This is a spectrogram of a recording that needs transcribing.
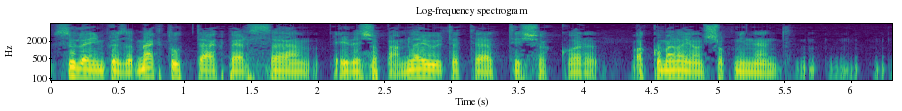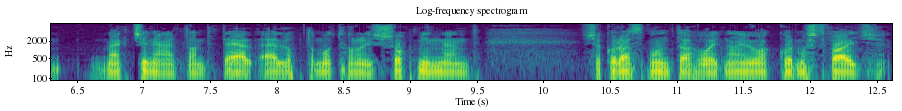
Szüleim között megtudták, persze, édesapám leültetett, és akkor, akkor már nagyon sok mindent megcsináltam, tehát el, elloptam otthonról is sok mindent, és akkor azt mondta, hogy na jó, akkor most vagy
